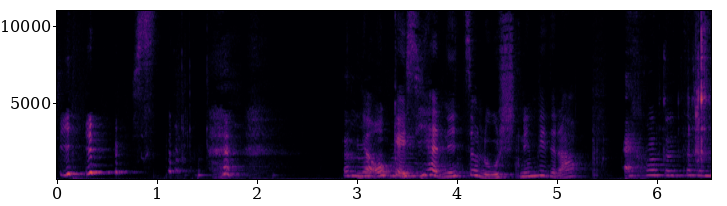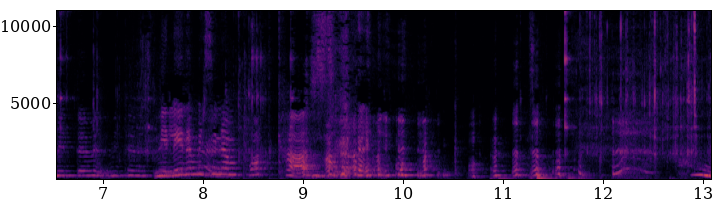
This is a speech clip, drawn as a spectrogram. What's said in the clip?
cheers! Ja, okay, sie hat nicht so Lust. Nimm wieder ab. Ich wollte jetzt aber mit dem... Mit dem Milena, wir sind am Podcast. Puh.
